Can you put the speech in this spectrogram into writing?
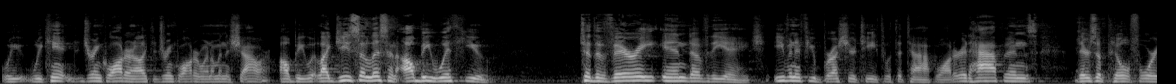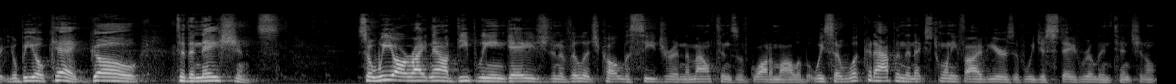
We, we can't drink water, and I like to drink water when I'm in the shower. I'll be with, like Jesus said, listen, I'll be with you to the very end of the age. Even if you brush your teeth with the tap water, it happens. There's a pill for it. You'll be okay. Go to the nations. So we are right now deeply engaged in a village called La Sidra in the mountains of Guatemala. But we said, what could happen the next 25 years if we just stayed real intentional?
